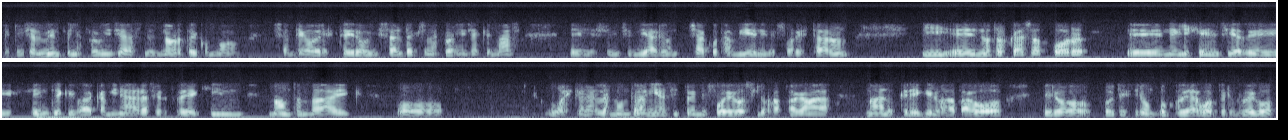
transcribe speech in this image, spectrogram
especialmente en las provincias del norte como Santiago del Estero y Salta, que son las provincias que más eh, se incendiaron, Chaco también y deforestaron y eh, en otros casos por eh, negligencia de gente que va a caminar, a hacer trekking, mountain bike o, o a escalar las montañas y prende fuego, si los apaga mal o cree que los apagó, pero porque tiró un poco de agua, pero luego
